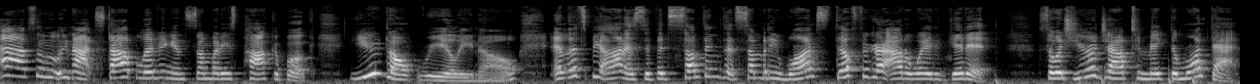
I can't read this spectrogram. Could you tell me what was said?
Absolutely not. Stop living in somebody's pocketbook. You don't really know. And let's be honest, if it's something that somebody wants, they'll figure out a way to get it. So it's your job to make them want that.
